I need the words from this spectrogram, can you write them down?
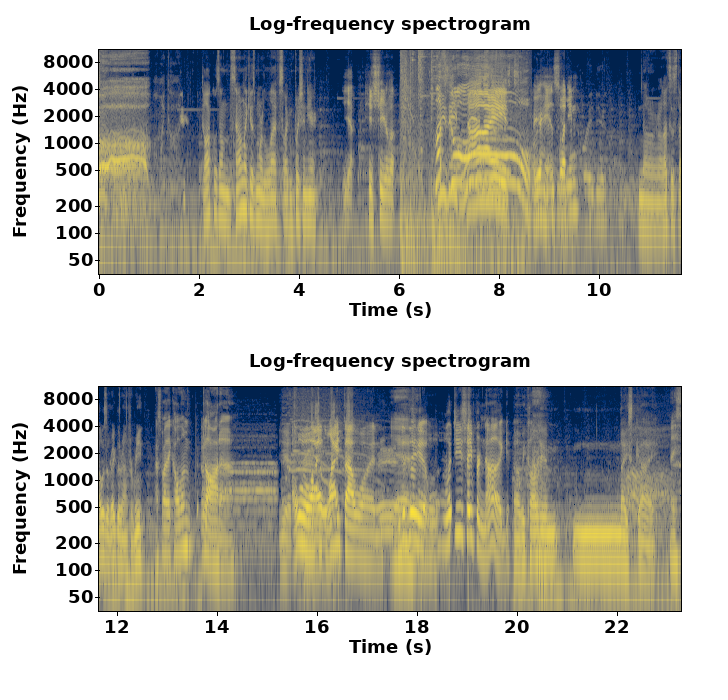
Oh my god. Doc was on, sound like he was more left, so I can push in here. Yeah, he's to your left. Let's Easy. go. Nice. Are your hands sweating? Boy, dude. No, no, no, that's just, that was a regular round for me. That's why they call him Gotta. Yeah. Oh, I like that one. Yeah. Did they, what do you say for Nug? Uh, we call him mm, nice guy. Nice,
